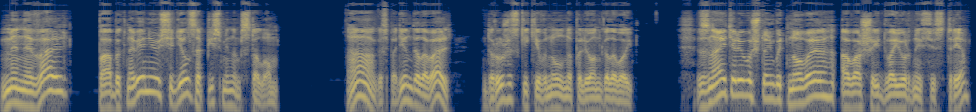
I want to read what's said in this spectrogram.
Меневаль по обыкновению сидел за письменным столом. — А, господин Делаваль, — дружески кивнул Наполеон головой. — Знаете ли вы что-нибудь новое о вашей двоюродной сестре? —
